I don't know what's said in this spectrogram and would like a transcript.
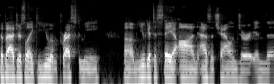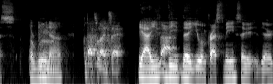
The Badger's like, "You impressed me. Um, you get to stay on as a challenger in this arena." That's what I'd say. Yeah, you, the the you impressed me, so they're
